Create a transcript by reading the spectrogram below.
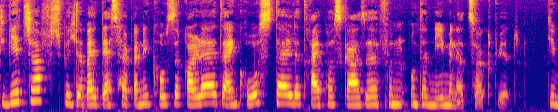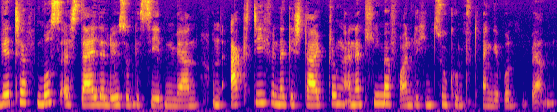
Die Wirtschaft spielt dabei deshalb eine große Rolle, da ein Großteil der Treibhausgase von Unternehmen erzeugt wird. Die Wirtschaft muss als Teil der Lösung gesehen werden und aktiv in der Gestaltung einer klimafreundlichen Zukunft eingebunden werden.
